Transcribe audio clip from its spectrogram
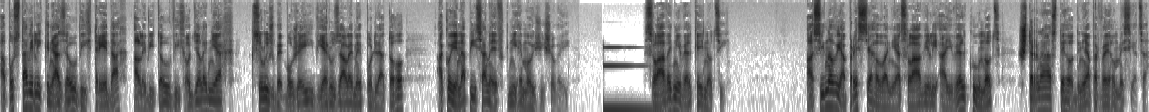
a postavili kňazov v ich triedach a levitov v ich oddeleniach k službe Božej v Jeruzaleme podľa toho, ako je napísané v knihe Mojžišovej. Slávenie Veľkej noci A synovia presťahovania slávili aj Veľkú noc 14. dňa prvého mesiaca,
